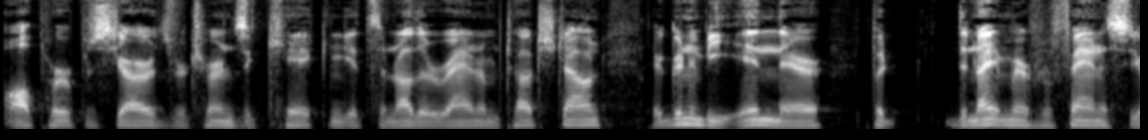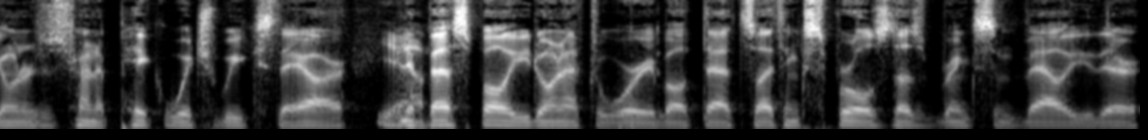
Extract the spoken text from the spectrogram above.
all-purpose yards, returns a kick, and gets another random touchdown. They're going to be in there, but the nightmare for fantasy owners is trying to pick which weeks they are. Yeah. In a best ball, you don't have to worry about that. So I think Sproles does bring some value there.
